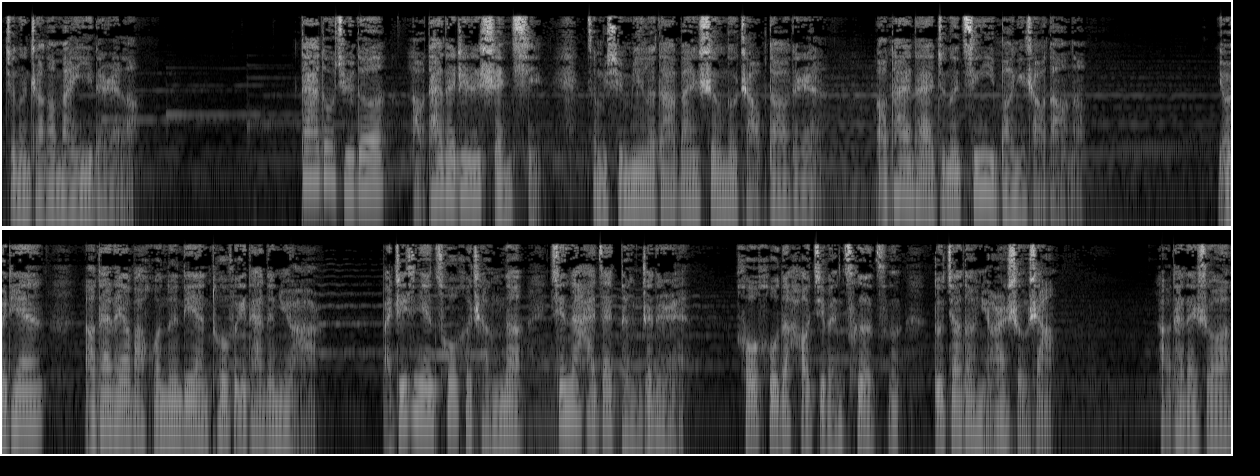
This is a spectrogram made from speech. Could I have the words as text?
就能找到满意的人了。大家都觉得老太太这人神奇，怎么寻觅了大半生都找不到的人，老太太就能轻易帮你找到呢？有一天，老太太要把馄饨店托付给她的女儿，把这些年撮合成的、现在还在等着的人，厚厚的好几本册子都交到女儿手上。老太太说。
